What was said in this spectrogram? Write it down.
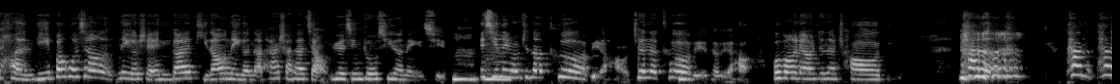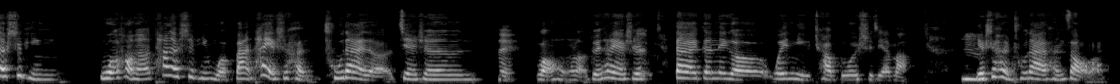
很低。包括像那个谁，你刚才提到那个娜塔莎，她讲月经周期的那一期，那期内容真的特别好，真的特别特别好，播放量真的超低。她的他的他的视频。我好像她的视频我搬，她也是很初代的健身对网红了，对她也是大概跟那个维尼差不多时间吧，也是很初代很早了。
